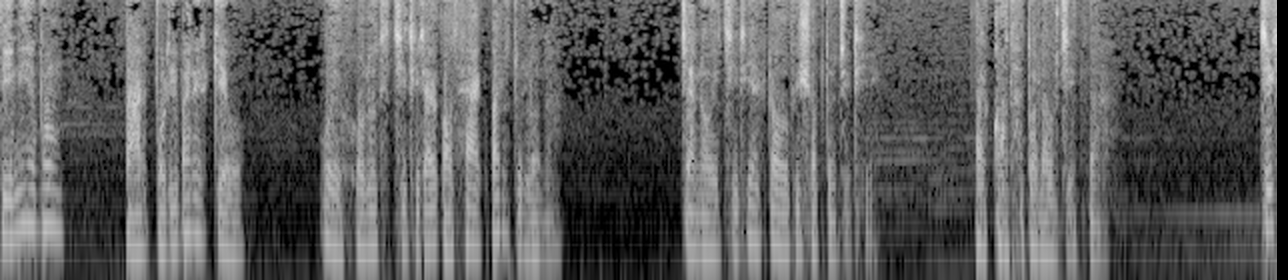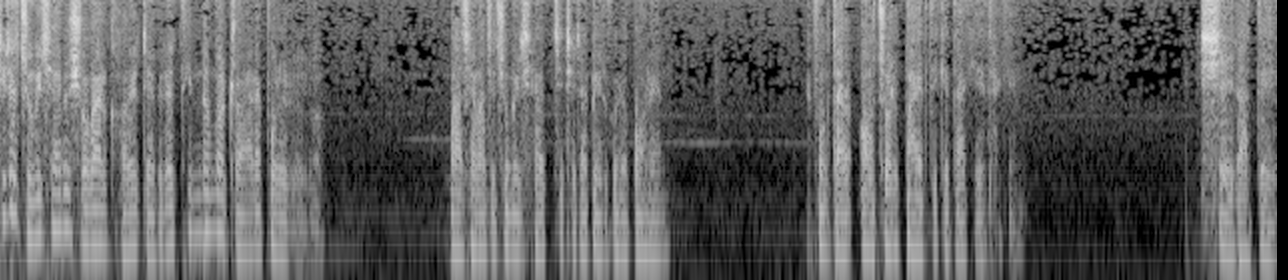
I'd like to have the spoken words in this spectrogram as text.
তিনি এবং তার পরিবারের কেউ ওই হলুদ চিঠিটার কথা একবারও তুলল না। যেন ওই চিঠি একটা অভিশপ্ত চিঠি। তার কথা তোলা উচিত না। চিঠিটা জমি সাহেবের শোবার ঘরের টেবিলের তিন নম্বর ড্রয়ারে পড়ে রইল। মাঝে মাঝে জমির সাহেব চিঠিটা বের করে পড়েন এবং তার অচল পায়ের দিকে তাকিয়ে থাকেন। সেই রাতে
